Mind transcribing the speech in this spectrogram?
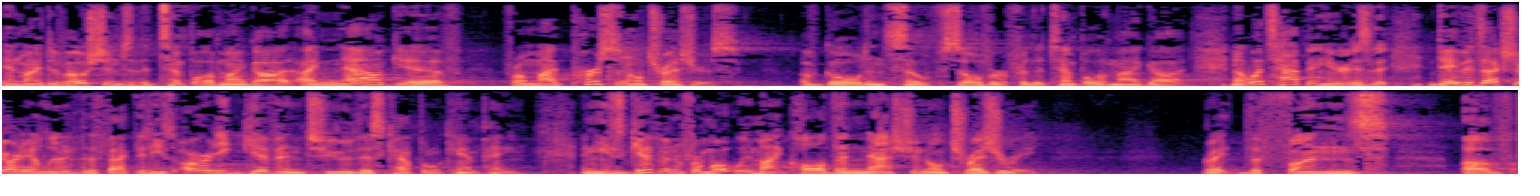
in my devotion to the temple of my God, I now give from my personal treasures of gold and silver for the temple of my God. Now what's happening here is that David's actually already alluded to the fact that he's already given to this capital campaign. And he's given from what we might call the national treasury. Right? The funds of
